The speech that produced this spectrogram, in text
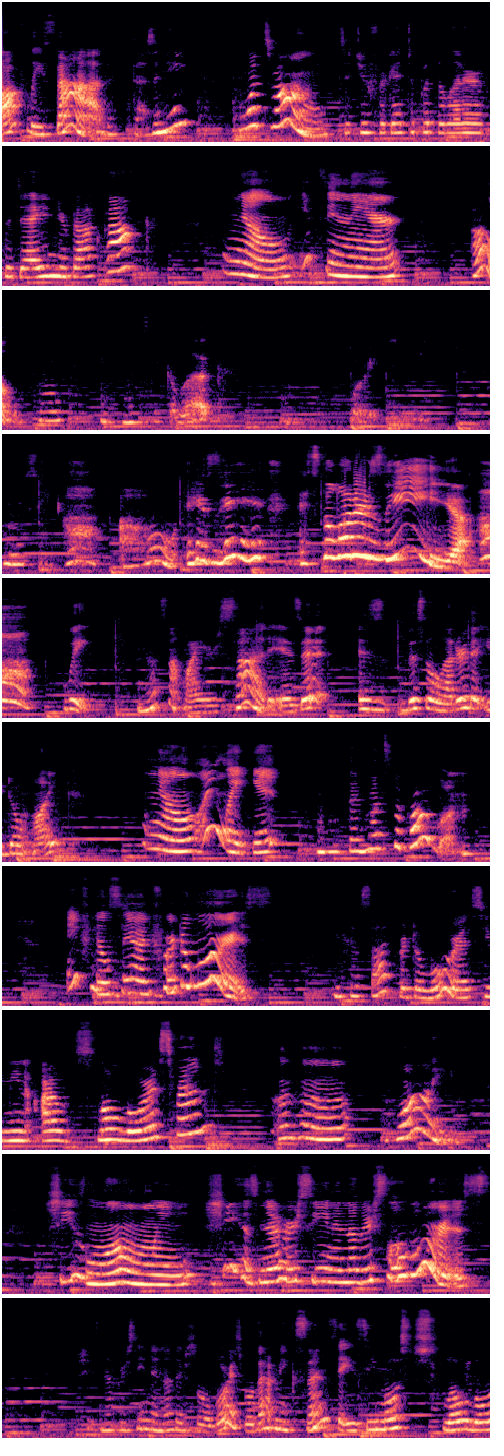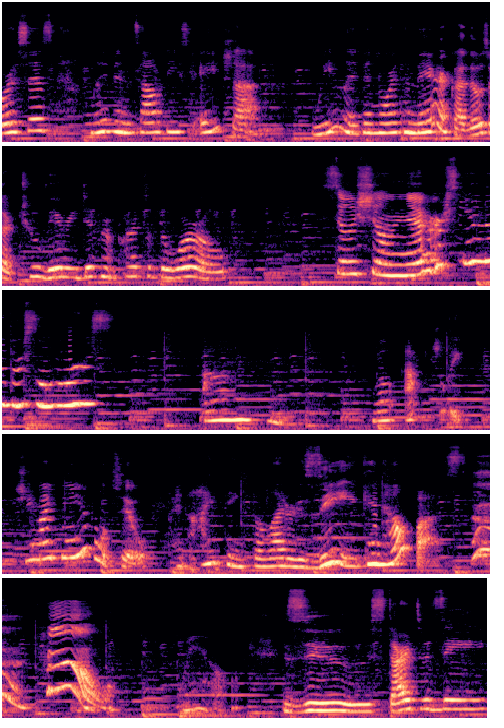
awfully sad, doesn't he? What's wrong? Did you forget to put the letter of the day in your backpack? No, it's in there. Oh, well, let's take a look. Where is he? Let me see. Oh, Z! It's the letter Z! Wait, that's not why you're sad, is it? Is this a letter that you don't like? No, I like it. Then what's the problem? I feel sad for Dolores. You feel sad for Dolores? You mean our slow Loris friend? Uh-huh. Why? She's lonely. She has never seen another slow Loris. She's never seen another slow loris. Well, that makes sense, AZ. Most slow lorises live in Southeast Asia. We live in North America. Those are two very different parts of the world. So she'll never see another slow loris? Um, hmm. well, actually, she might be able to. And I think the letter Z can help us. How? Well, zoo starts with Z.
